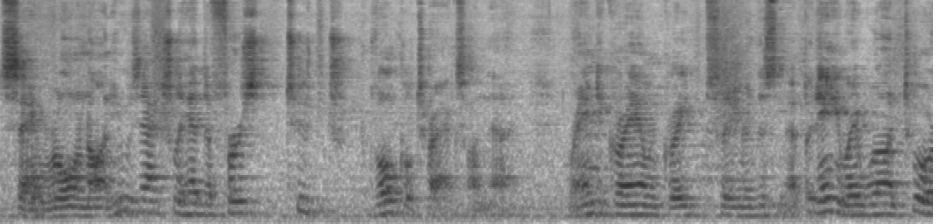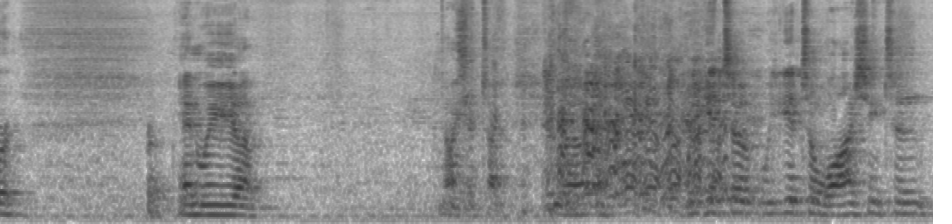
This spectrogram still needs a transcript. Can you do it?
sang Rolling On, he was actually had the first two vocal tracks on that. Randy Graham, great singer, this and that. But anyway, we're on tour, and we, uh, no, I got time. Uh, We get to, we get to Washington,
